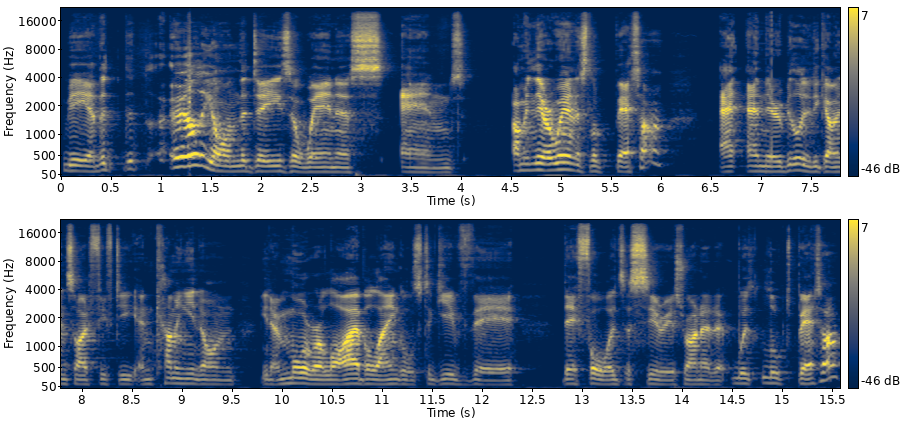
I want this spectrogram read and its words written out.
yeah, the, the, early on, the D's awareness and I mean their awareness looked better, and, and their ability to go inside fifty and coming in on you know more reliable angles to give their their forwards a serious run at it was looked better.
